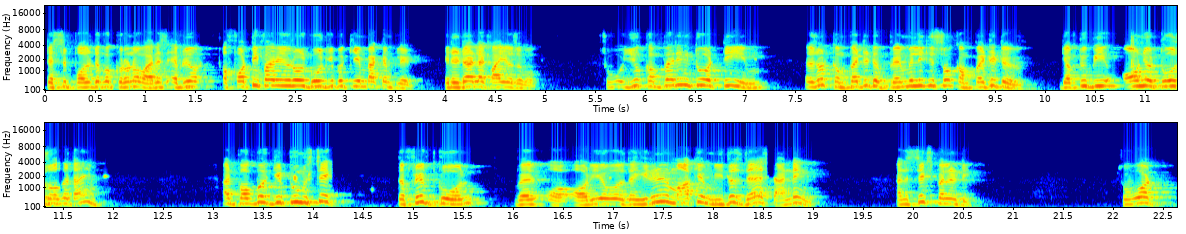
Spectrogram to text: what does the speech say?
tested positive for coronavirus. Everyone, a 45 year old goalkeeper came back and played. He retired like five years ago. So you're comparing to a team it's not competitive. Premier League is so competitive. You have to be on your toes all the time. And Pogba gave two mistakes. The fifth goal, where Aurier was there, he didn't even mark him. He's just there standing. And the sixth penalty. So what?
